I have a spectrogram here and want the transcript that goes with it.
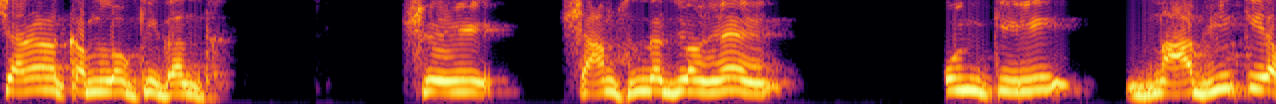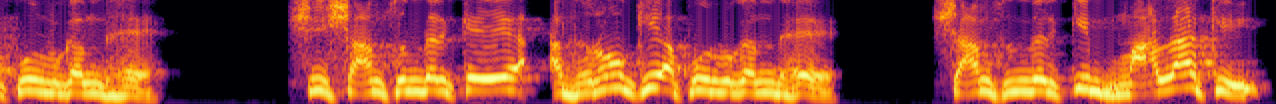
चरण कमलों की गंध, श्री श्याम सुंदर जो हैं, उनकी नाभि की अपूर्व गंध है। श्री श्याम सुंदर के अधरों की अपूर्व गंध है। श्याम सुंदर की माला की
